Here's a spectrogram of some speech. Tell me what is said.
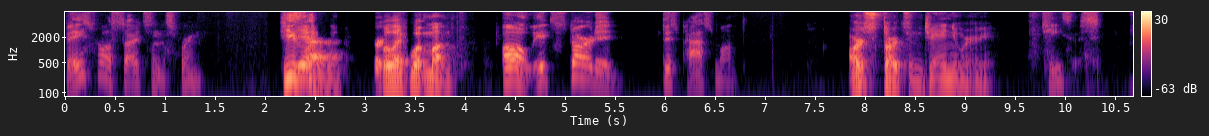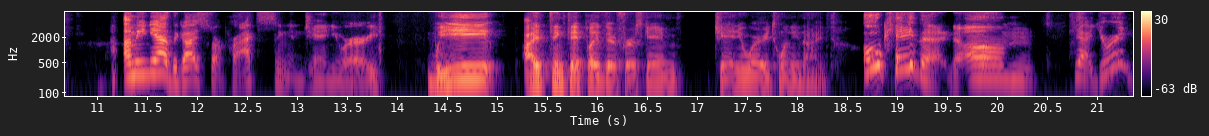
Baseball starts in the spring. He's yeah, but like what month? oh, it started this past month. Ours starts in January. Jesus. I mean, yeah, the guys start practicing in January. We I think they played their first game January 29th. Okay, then. Um, yeah, you're in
